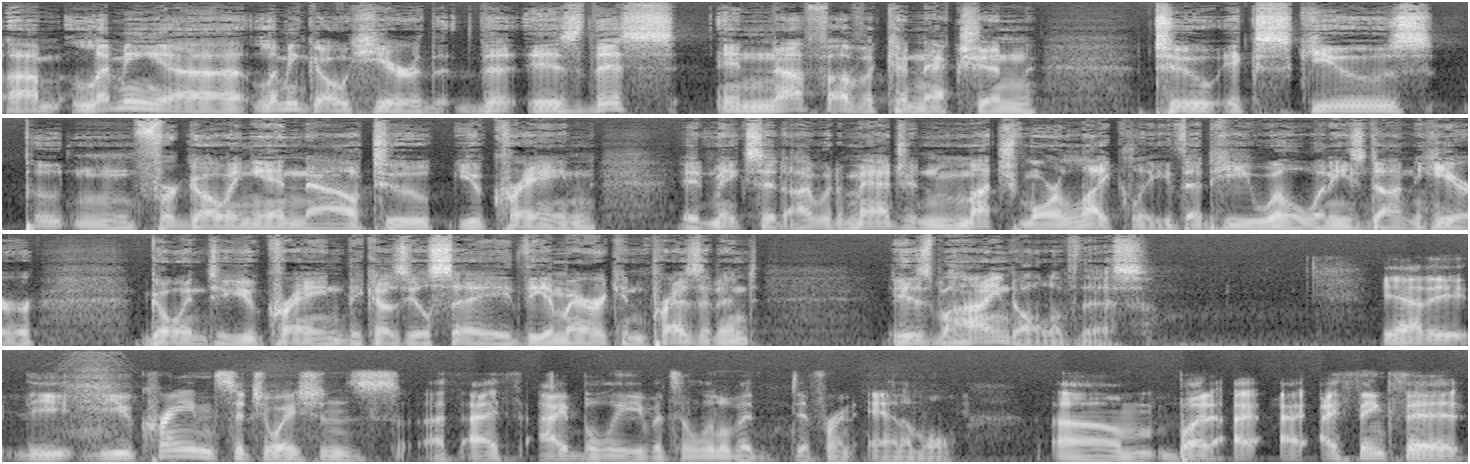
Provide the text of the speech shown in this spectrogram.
Um, let me uh, let me go here. The, the, is this enough of a connection to excuse Putin for going in now to Ukraine? It makes it, I would imagine, much more likely that he will, when he's done here, go into Ukraine because he'll say the American president is behind all of this. Yeah, the, the, the Ukraine situations, I, I, I believe it's a little bit different animal. Um, but I, I, I think that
